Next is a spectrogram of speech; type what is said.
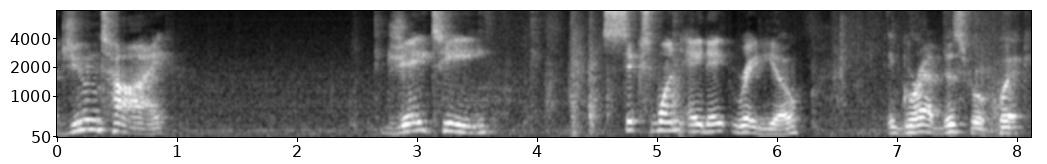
Juentai JT 6188 radio. Grab this real quick.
